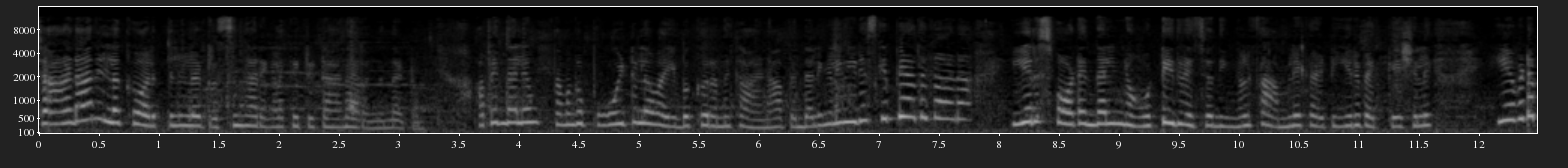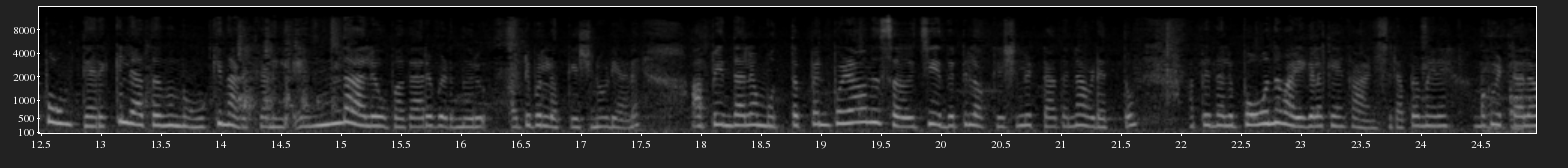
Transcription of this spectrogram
ചാടാനുള്ള കോലത്തിലുള്ള ഡ്രസ്സും കാര്യങ്ങളൊക്കെ ഇട്ടിട്ടാണ് ഇറങ്ങുന്നത് കേട്ടോ. അപ്പൊ എന്തായാലും നമുക്ക് പോയിട്ടുള്ള വൈബൊക്കെ ഒന്ന് കാണാം. അപ്പൊ എന്തായാലും നിങ്ങൾ വീഡിയോ സ്കിപ്പ് ചെയ്യാതെ കാണാം. ഈ ഒരു സ്പോട്ട് എന്തായാലും നോട്ട് ചെയ്ത് വെച്ചാൽ നിങ്ങൾ ഫാമിലിയൊക്കെ ആയിട്ട് ഈ ഒരു വെക്കേഷനിൽ എവിടെ പോവും? തിരക്കില്ലാത്തതെന്ന് നോക്കി നടക്കുകയാണെങ്കിൽ എന്തായാലും ഉപകാരപ്പെടുന്ന ഒരു അടിപൊളി ലൊക്കേഷൻ കൂടിയാണ്. അപ്പൊ എന്തായാലും മുത്തപ്പൻ പുഴ ഒന്ന് സെർച്ച് ചെയ്തിട്ട് ലൊക്കേഷനിൽ ഇട്ടാൽ തന്നെ അവിടെ എത്തും. അപ്പൊ എന്തായാലും പോകുന്ന വഴികളൊക്കെ ഞാൻ കാണിച്ചിട്ട് അപ്പൊ നമുക്ക് വിട്ടാലോ?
